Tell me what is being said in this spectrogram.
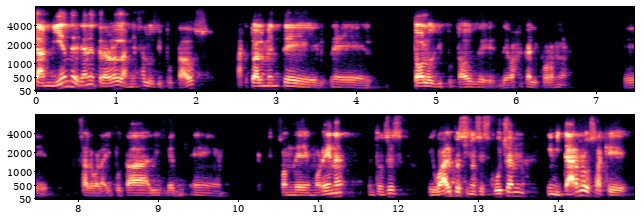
también deberían de a la mesa los diputados. Actualmente, eh, todos los diputados de, Baja California, eh, salvo la diputada Lisbeth, eh, son de Morena. Entonces, igual, pues si nos escuchan, invitarlos a que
